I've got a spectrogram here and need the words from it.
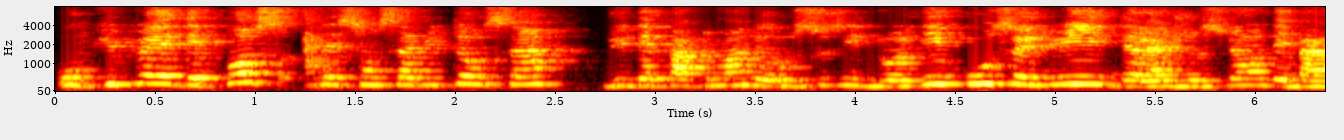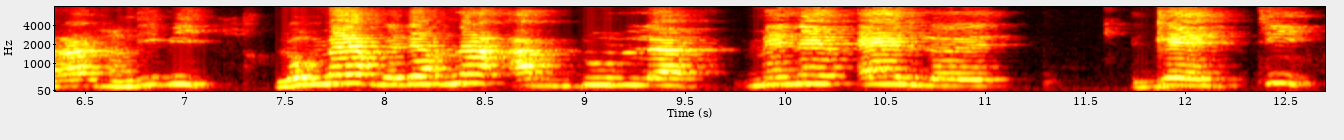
occupé des postes à responsabilité au sein du département de ressources hydrauliques ou celui de la gestion des barrages en Libye. Le maire de Derna, Abdul Menem El Ghetti,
